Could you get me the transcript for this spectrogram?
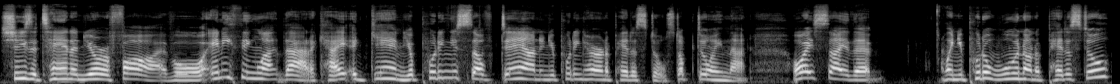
she's a 10 and you're a 5 or anything like that, okay? Again, you're putting yourself down and you're putting her on a pedestal. Stop doing that. Always say that when you put a woman on a pedestal,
